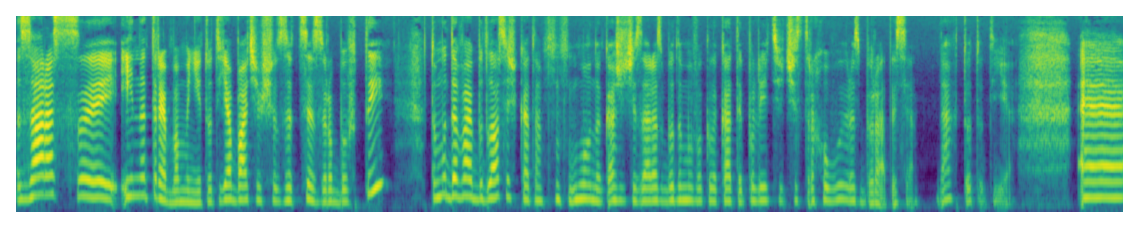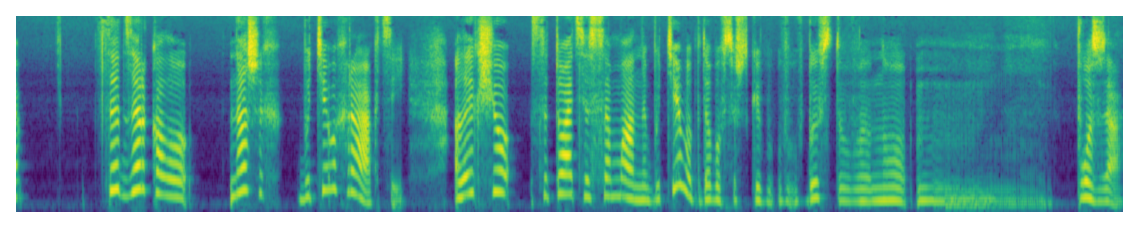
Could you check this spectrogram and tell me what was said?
Зараз е, і не треба мені тут. Я бачив, що за це зробив ти. Тому давай, будь ласка, там, мовно кажучи, зараз будемо викликати поліцію чи страхову і розбиратися, да, хто тут є. Е, Це дзеркало наших буттєвих реакцій. Але якщо ситуація сама не буттєва, бо все ж таки вбивство воно поза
